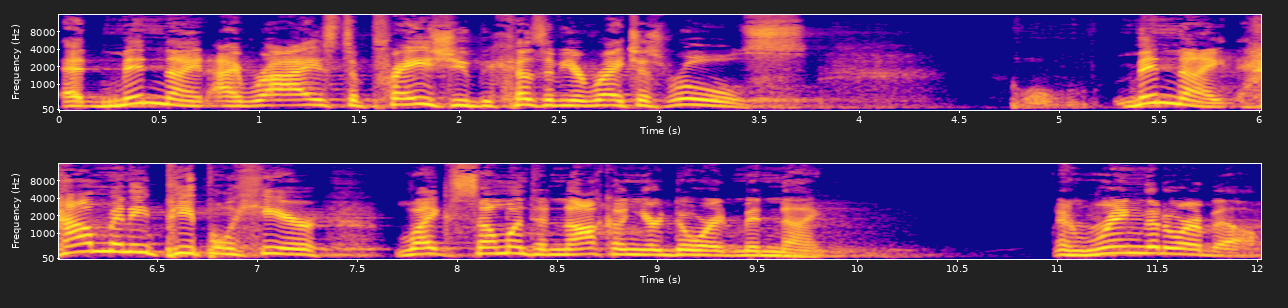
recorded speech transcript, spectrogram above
At midnight, I rise to praise you because of your righteous rules. Midnight. How many people here like someone to knock on your door at midnight and ring the doorbell?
